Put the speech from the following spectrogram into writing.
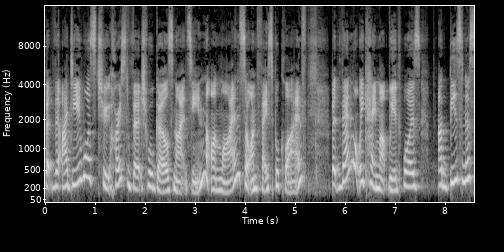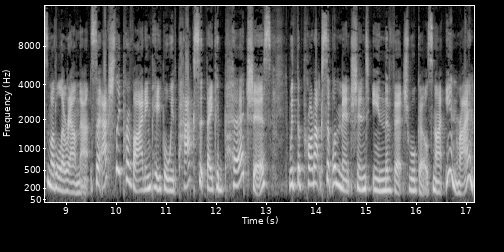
but the idea was to host virtual girls' nights in online, so on Facebook Live but then what we came up with was a business model around that. So, actually providing people with packs that they could purchase with the products that were mentioned in the virtual girls' night in, right?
